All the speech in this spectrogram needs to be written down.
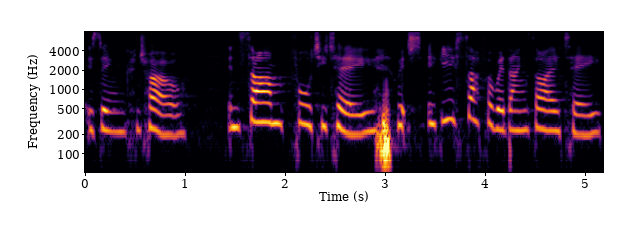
is in control. In Psalm 42, which, if you suffer with anxiety,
